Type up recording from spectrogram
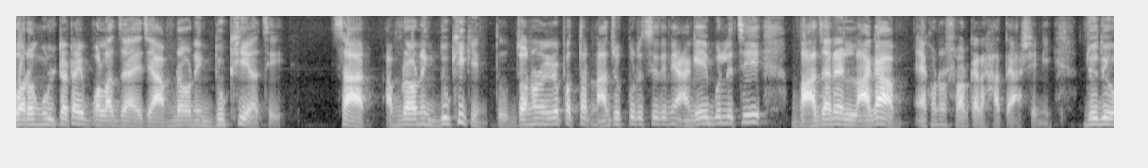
বরং উল্টাটাই বলা যায় যে আমরা অনেক দুঃখী আছি। স্যার, আমরা অনেক দুঃখী কিন্তু। জননিরাপত্তার নাজুক পরিস্থিতি নিয়ে আগেই বলেছি, বাজারের লাগাম এখনও সরকার হাতে আসেনি। যদিও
